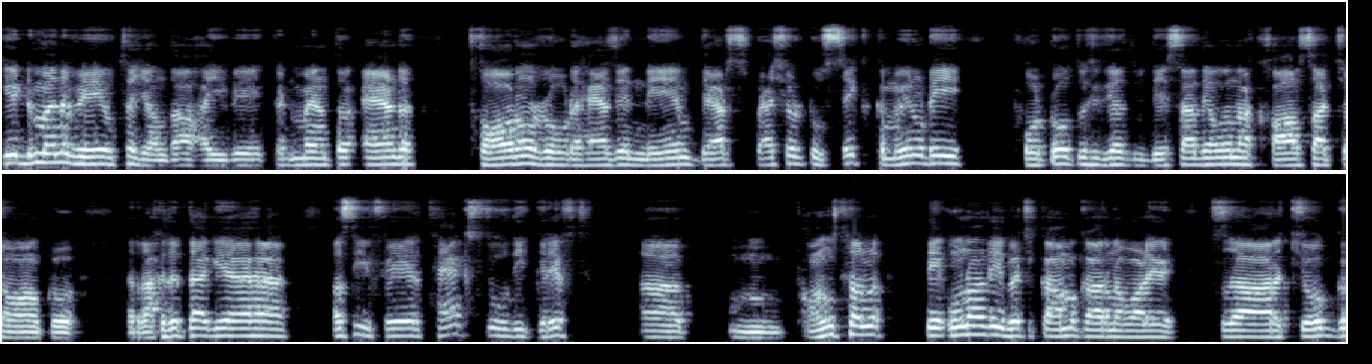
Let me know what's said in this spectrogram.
Kidman way ਉੱਥੇ ਜਾਂਦਾ ਹਾਈਵੇ ਕਿਡਮਨ ਤੋਂ and Thorn road has a name that special to Sikh community photo ਤੁਸੀਂ ਦੇਖ ਸਕਦੇ ਹੋ, ਉਹਦਾ ਨਾਂ ਖਾਲਸਾ ਚੌਂਕ ਰੱਖ ਦਿੱਤਾ ਗਿਆ ਹੈ। ਅਸੀਂ ਫੇਰ thanks to the Griffith council ਤੇ ਉਹਨਾਂ ਦੇ ਵਿੱਚ ਕੰਮ ਕਰਨ ਵਾਲੇ ਸਰਦਾਰ ਚੁੱਗ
